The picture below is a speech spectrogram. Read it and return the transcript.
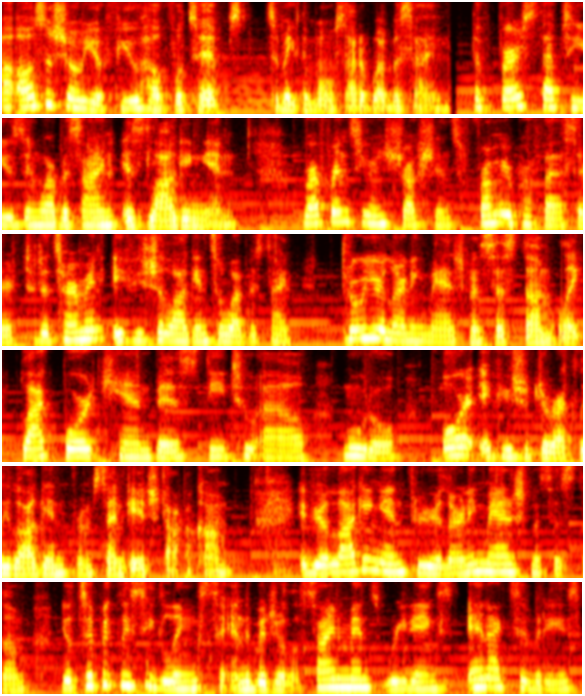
I'll also show you a few helpful tips to make the most out of WebAssign. The first step to using WebAssign is logging in. Reference your instructions from your professor to determine if you should log into WebAssign through your learning management system like Blackboard, Canvas, D2L, Moodle, or if you should directly log in from Cengage.com. If you're logging in through your learning management system, you'll typically see links to individual assignments, readings, and activities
